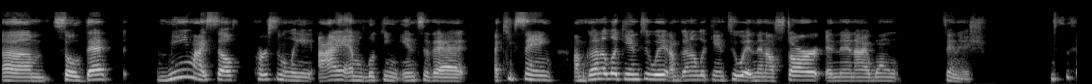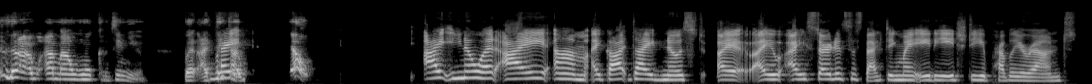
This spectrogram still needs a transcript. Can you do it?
Um so that me myself personally i am looking into that. I keep saying i'm gonna look into it i'm gonna look into it and then i'll start and then i won't finish. Then I, I, won't continue but i think right. i help. I you know what? I um I got diagnosed I I I started suspecting my ADHD probably around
